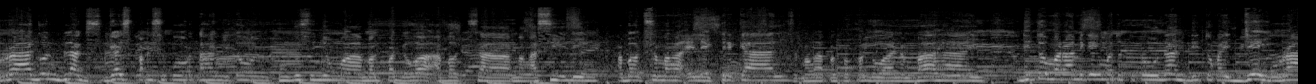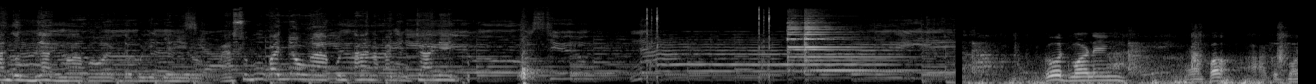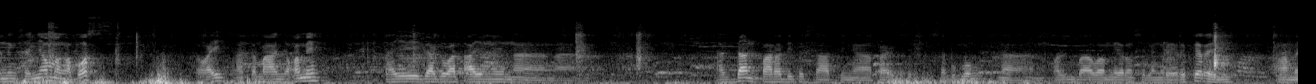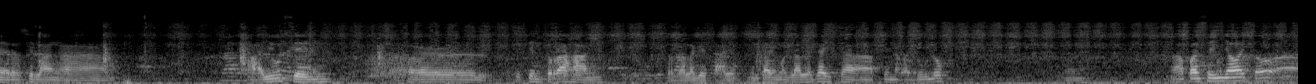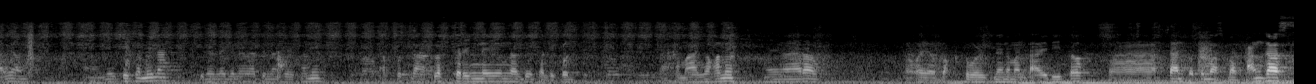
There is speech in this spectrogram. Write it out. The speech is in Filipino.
J. Uragon Vlogs. Guys, pakisuportahan nyo to kung gusto nyo ma- magpagawa about sa mga ceiling, about sa mga electrical, sa mga pagpapagawa ng bahay. Dito marami kayong matututunan dito kay J. Uragon Vlog mga ka-OFW Biyahero. Kaya subukan nyo nga puntahan ang kanyang channel. Good morning. Ayan po. Ah, good morning sa inyo mga boss. Okay, nasamahan nyo kami. Tayo gagawa tayo ngayon ng ah, hagdan para dito sa ating uh, fire sa bubong na halimbawa meron silang re-repairin, ah, meron silang ah, ayusin or titinturahan. So lalagay tayo. Doon tayo maglalagay sa pinakadulo. Ayan. Napansin nyo ito, ah, ayan. Uh, may sesame na. Pinalagyan na natin ng sesame. Tapos na plastering na yung nandun sa likod. Uh, samahan nyo kami ngayong araw. Okay, ah, back to work na naman tayo dito sa Santo Tomas, Batangas.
